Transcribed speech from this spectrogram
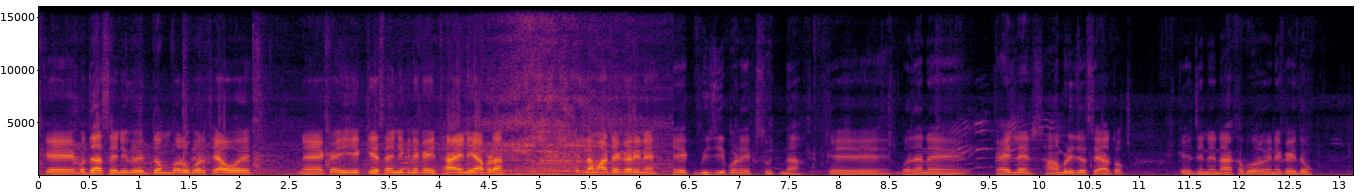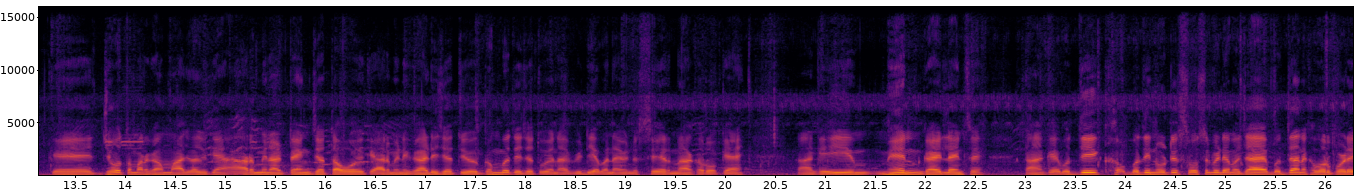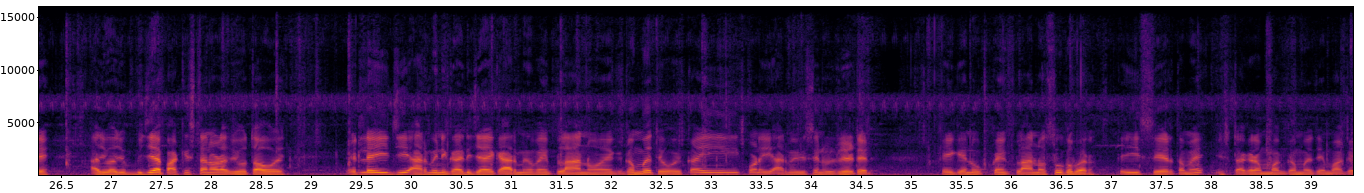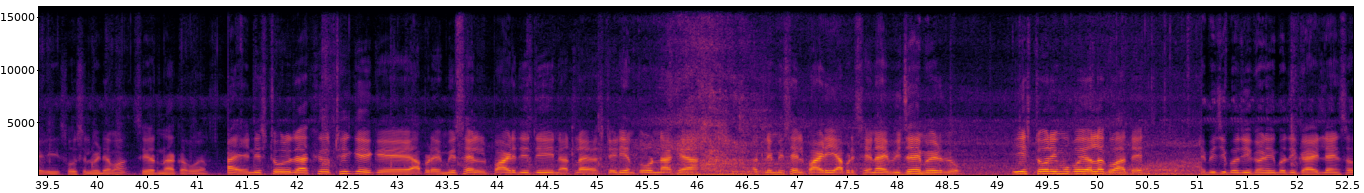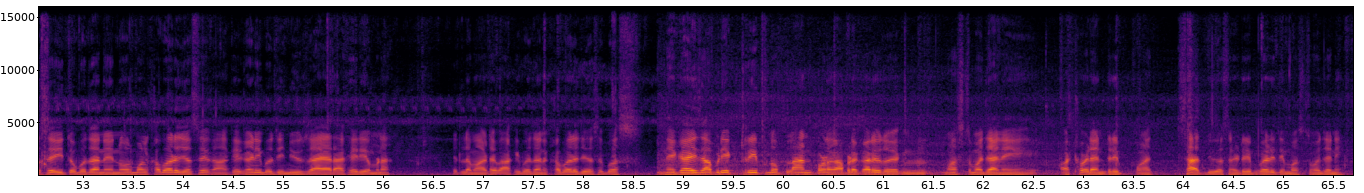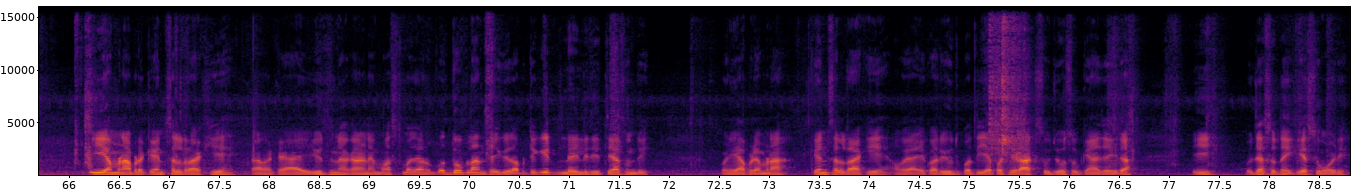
કે બધા સૈનિકો એકદમ બરોબર થયા હોય ને કંઈ એકે સૈનિકને કંઈ થાય નહીં આપણા. એટલા માટે કરીને એક બીજી પણ એક સૂચના કે બધાને ગાઈડલાઇન્સ સાંભળી જશે આ તો, કે જેને ના ખબર હોય એને કહી દઉં, કે જો તમારા ગામમાં આજુબાજુ ક્યાંય આર્મીના ટેન્ક જતા હોય કે આર્મીની ગાડી જતી હોય, ગમે તે જતું એના વીડિયો બનાવીને શેર ના કરો ક્યાંય, કારણ કે એ મેઇન ગાઈડલાઇન છે. કારણ કે બધી બધી નોટિસ સોશિયલ મીડિયામાં જાય, બધાને ખબર પડે, આજુબાજુ બીજા પાકિસ્તાનવાળા જોતા હોય, એટલે એ જે આર્મીની ગાડી જાય, કે આર્મીનો કંઈ પ્લાન હોય, કે ગમે તે હોય, કંઈ પણ એ આર્મી વિશેનું રિલેટેડ કંઈક એનું કંઈક પ્લાનો શું ખબર? તો એ શેર તમે ઇન્સ્ટાગ્રામમાં ગમે તેમાં કે એ સોશિયલ મીડિયામાં શેર ના કરો એમ. હા, એની સ્ટોરી રાખ્યો ઠીક છે કે આપણે મિસાઇલ પાડી દીધી ને આટલા સ્ટેડિયમ તોડ નાખ્યા. આટલી મિસાઇલ પાડી, આપણી સેનાએ વિજય મેળવ્યો. એ સ્ટોરીમાં કોઈ અલગ વાત એ બીજી બધી ઘણી બધી ગાઈડલાઇન્સ હશે એ તો બધાને નોર્મલ ખબર જ હશે, કારણ કે ઘણી બધી ન્યૂઝ આયા રાખેલી હમણાં. એટલા માટે બાકી બધાને ખબર જ હશે બસ. ને ગાઈઝ આપણી એક ટ્રીપનો પ્લાન પણ આપણે કર્યો હતો એક મસ્ત મજાની અઠવાડિયાની ટ્રીપ પાંચ, સાત દિવસની ટ્રીપ કરી હતી મસ્ત મજાની. એ હમણાં આપણે કેન્સલ રાખીએ, કારણ કે આ યુદ્ધના કારણે મસ્ત મજાનું બધો પ્લાન થઈ ગયો આપણે ટિકિટ લઈ લીધી ત્યાં સુધી. પણ એ આપણે હમણાં કેન્સલ રાખીએ. હવે આ એકવાર યુદ્ધ પતી જાય પછી રાખશું, જોશું ક્યાં જઈ રહ્યા. એ જશું ત્યાં કહેશું વળી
